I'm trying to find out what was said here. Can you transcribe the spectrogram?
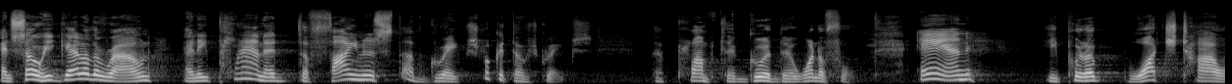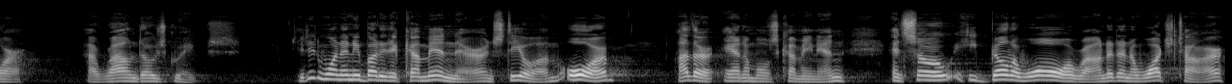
And so he gathered around and he planted the finest of grapes. Look at those grapes. They're plump, they're good, they're wonderful. And he put a watchtower around those grapes. He didn't want anybody to come in there and steal them or other animals coming in. And so he built a wall around it and a watchtower,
